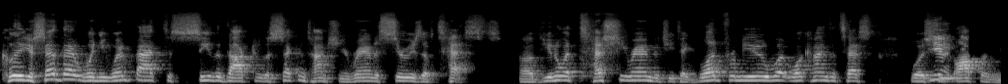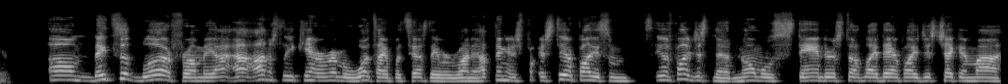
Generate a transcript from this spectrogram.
Khalil, you said that when you went back to see the doctor the second time, she ran a series of tests. Uh, do you know what tests she ran? Did she take blood from you? What what kinds of tests was she yeah. offering you? Um, they took blood from me. I, I, honestly can't remember what type of test they were running. I think it's, it's still probably some. It was probably just the normal standard stuff like that. Probably just checking my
